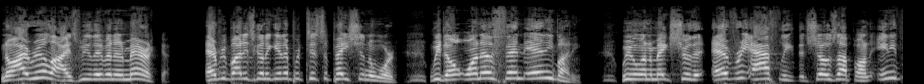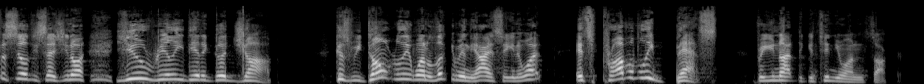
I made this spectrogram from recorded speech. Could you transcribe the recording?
Now, I realize we live in America. Everybody's going to get a participation award. We don't want to offend anybody. We want to make sure that every athlete that shows up on any facility says, you know what, you really did a good job. Because we don't really want to look them in the eye and say, you know what, it's probably best for you not to continue on in soccer.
